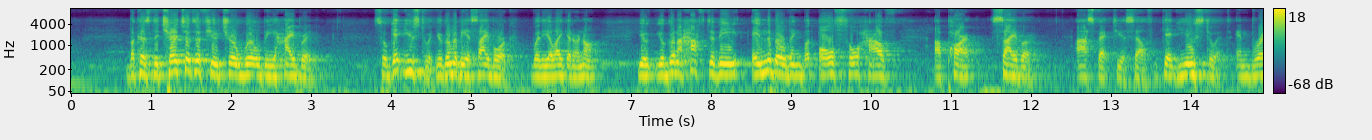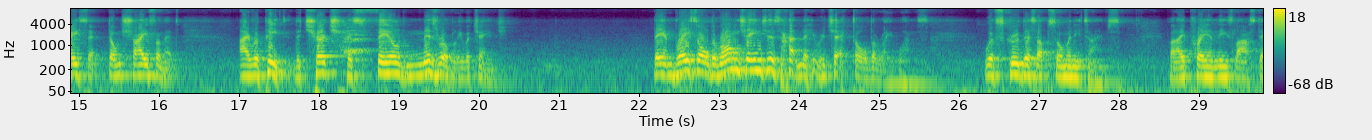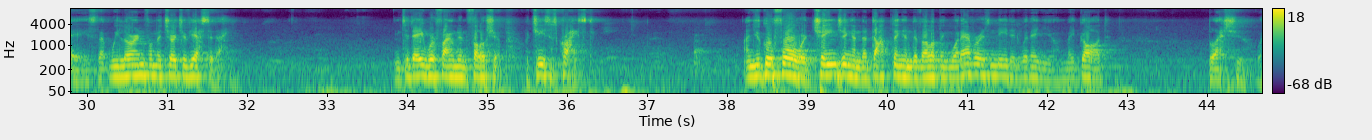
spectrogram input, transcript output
Because the church of the future will be hybrid. So get used to it. You're going to be a cyborg, whether you like it or not. You're, you're going to have to be in the building, but also have a part cyber aspect to yourself. Get used to it. Embrace it. Don't shy from it. I repeat, the church has failed miserably with change. They embrace all the wrong changes and they reject all the right ones. We've screwed this up so many times. But I pray in these last days that we learn from the church of yesterday. And today we're found in fellowship with Jesus Christ. And you go forward, changing and adapting and developing whatever is needed within you. May God bless you with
